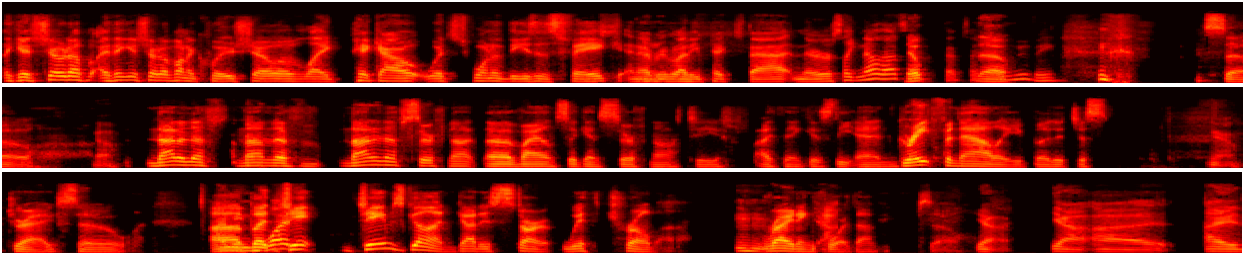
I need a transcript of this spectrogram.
Like it showed up, I think it showed up on a quiz show of like pick out which one of these is fake, and Mhm. everybody picked that, and they're just like, no, that's Nope. that's actually No. a movie. so No. not enough, not enough, not enough surf not uh, violence against surf Nazis. I think is the end. Great finale, but it just Yeah. drags. So, uh, I mean, but what- Ja- James Gunn got his start with Troma, Mhm. writing Yeah. for them. So yeah yeah uh i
